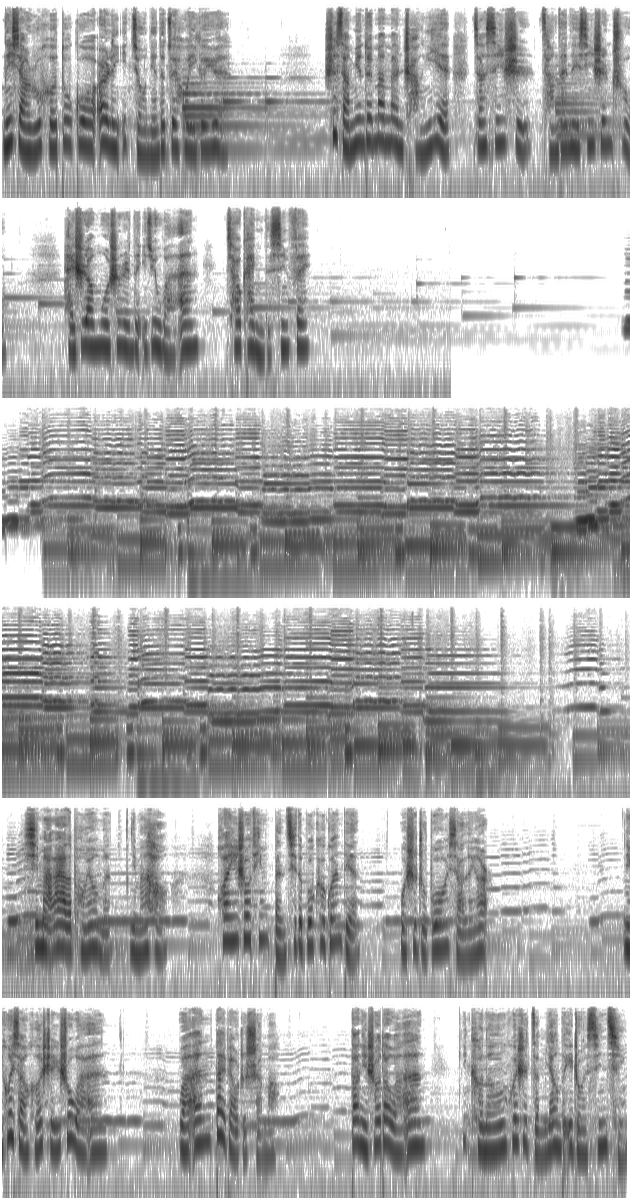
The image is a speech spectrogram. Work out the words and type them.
你想如何度过二零一九年的最后一个月？是想面对漫漫长夜，将心事藏在内心深处，还是让陌生人的一句晚安敲开你的心扉？喜马拉雅的朋友们，你们好，欢迎收听本期的播客观点，我是主播小灵儿。你会想和谁说晚安？晚安代表着什么？当你收到晚安，你可能会是怎么样的一种心情？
